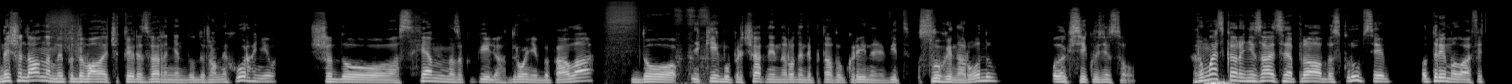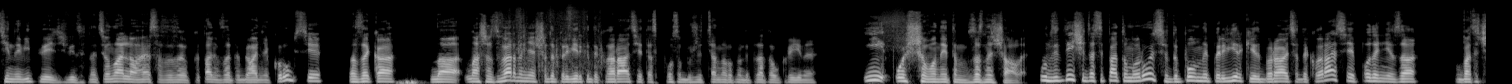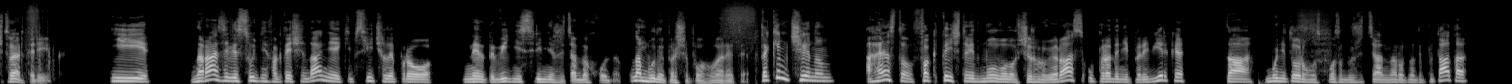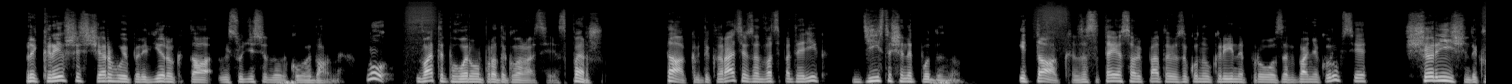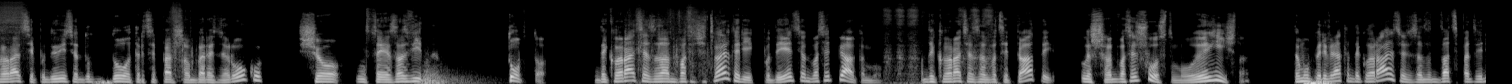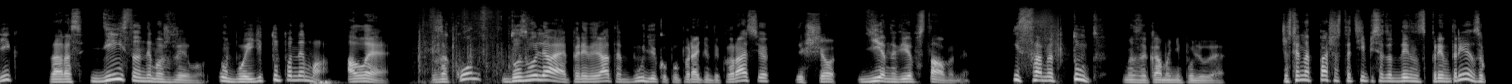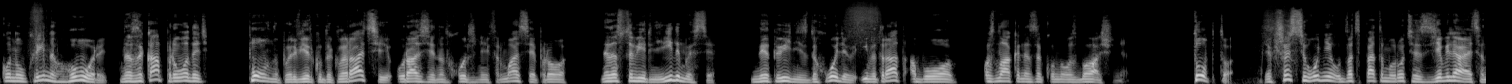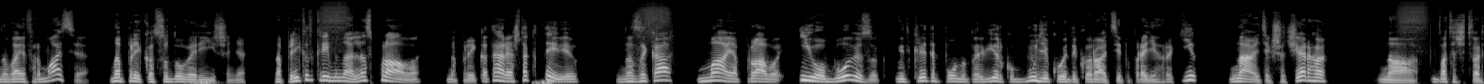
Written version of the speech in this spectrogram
Нещодавно ми подавали чотири звернення до державних органів щодо схем на закупівлях дронів БПЛА, до яких був причетний народний депутат України від Слуги народу Олексій Кузнєцов. Громадська організація Права без корупції отримала офіційну відповідь від Національного агентства з питань запобігання корупції НАЗК на наше звернення щодо перевірки декларації та способу життя народного депутата України. І ось що вони там зазначали у 2025 році. До повної перевірки відбираються декларації, подані за 24 рік. І наразі відсутні фактичні дані, які б свідчили про невідповідність рівня життя доходу. Нам буде про що поговорити. Таким чином, агентство фактично відмовило в черговий раз у переданні перевірки та моніторингу способу життя народного депутата, прикрившись чергою перевірок та відсутністю додаткових даних. Ну, давайте поговоримо про декларації. Спершу, так, декларацію за 25 рік дійсно ще не подано. І так, за статтею 45 закону України про запобігання корупції, щорічні декларації подаються до, до 31 березня року, що стає зазвітним. Тобто, декларація за 24 рік подається у 25-му, а декларація за 25-й лише у 26-му. Логічно. Тому перевіряти декларацію за 25 рік зараз дійсно неможливо, ну бо її тупо нема. Але закон дозволяє перевіряти будь-яку попередню декларацію, якщо є нові обставини. І саме тут НАЗК маніпулює. Частина 1 статті 51 з прим. 3 закону України говорить, НАЗК проводить повну перевірку декларації у разі надходження інформації про недостовірні відомості, невідповідність доходів і витрат або ознаки незаконного збагачення. Тобто, якщо сьогодні у 2025 році з'являється нова інформація, наприклад, судове рішення, наприклад, кримінальна справа, наприклад, арешт активів, НАЗК має право і обов'язок відкрити повну перевірку будь-якої декларації попередніх років, навіть якщо черга на 24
